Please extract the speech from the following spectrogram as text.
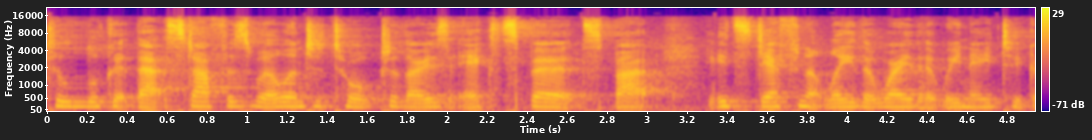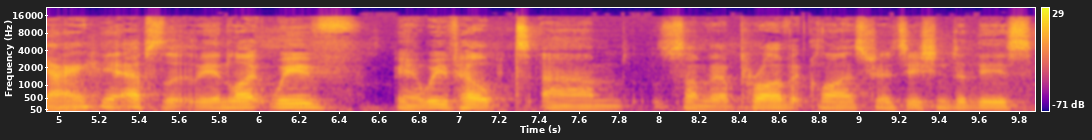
to look at that stuff as well and to talk to those experts. But it's definitely the way that we need to go. Yeah, absolutely. And like we've you know, we've helped um, some of our private clients transition to this.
